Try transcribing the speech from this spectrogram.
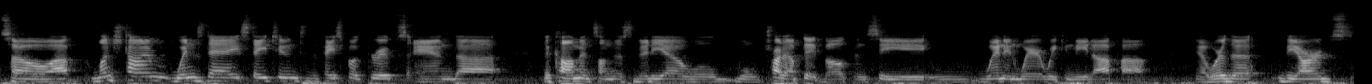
So uh, lunchtime Wednesday. Stay tuned to the Facebook groups and uh, the comments on this video. We'll we'll try to update both and see when and where we can meet up. Uh, you know, we're the VeArds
